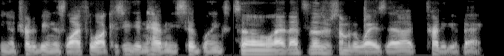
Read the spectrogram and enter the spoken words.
you know try to be in his life a lot because he didn't have any siblings so uh, that's those are some of the ways that i try to give back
